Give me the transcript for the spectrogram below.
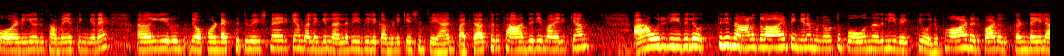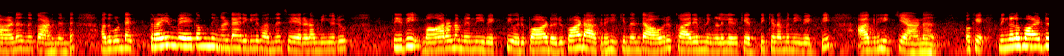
പോവുകയാണ് ഈ ഒരു സമയത്ത് ഇങ്ങനെ ഈ ഒരു നോ കോണ്ടാക്ട് സിറ്റുവേഷൻ ആയിരിക്കാം അല്ലെങ്കിൽ നല്ല രീതിയിൽ കമ്മ്യൂണിക്കേഷൻ ചെയ്യാൻ പറ്റാത്തൊരു സാഹചര്യമായിരിക്കാം. ആ ഒരു രീതിയിൽ ഒത്തിരി നാളുകളായിട്ട് ഇങ്ങനെ മുന്നോട്ട് പോകുന്നതിൽ ഈ വ്യക്തി ഒരുപാട് ഒരുപാട് ഉത്കണ്ഠയിലാണ് എന്ന് കാണുന്നുണ്ട്. അതുകൊണ്ട് എത്രയും വേഗം നിങ്ങളുടെ അരികിൽ വന്ന് ചേരണം. ഈ ഒരു സ്ഥിതി മാറണമെന്ന് ഈ വ്യക്തി ഒരുപാട് ഒരുപാട് ആഗ്രഹിക്കുന്നുണ്ട്. ആ ഒരു കാര്യം നിങ്ങളിലേക്ക് എത്തിക്കണമെന്ന് ഈ വ്യക്തി ആഗ്രഹിക്കുകയാണ്. ഓക്കെ നിങ്ങളുമായിട്ട്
